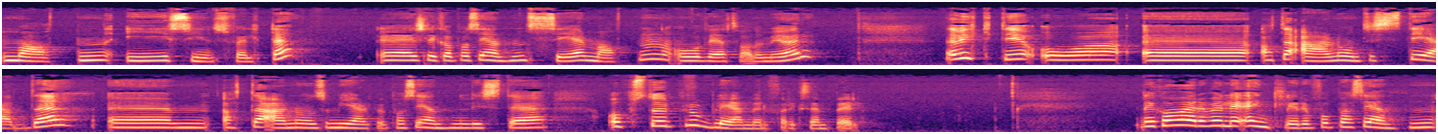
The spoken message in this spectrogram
maten i synsfeltet Eh, slik at pasienten ser maten og vet hva de gjør. Det er viktig å, at det er noen til stede. At det er noen som hjelper pasienten hvis det oppstår problemer, f.eks. Det kan være veldig enklere for pasienten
